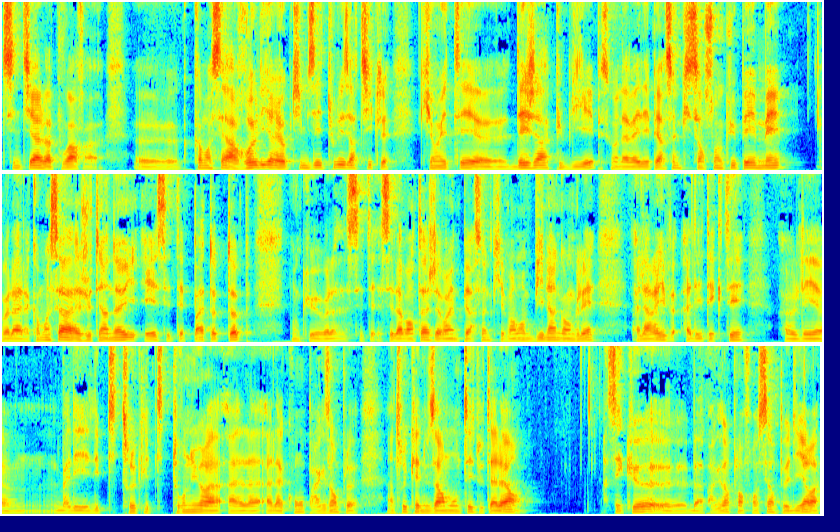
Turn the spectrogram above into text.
Cynthia va pouvoir euh, commencer à relire et optimiser tous les articles qui été déjà publiés, parce qu'on avait des personnes qui s'en sont occupées, mais voilà, elle a commencé à jeter un œil et c'était pas top top. Donc voilà, c'est l'avantage d'avoir une personne qui est vraiment bilingue anglais. Elle arrive à détecter euh, euh, bah, les, les, petits trucs, les petites tournures à, la, con, par exemple, un truc qu'elle nous a remonté tout à l'heure, c'est que, euh, bah, par exemple, en français, on peut dire,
